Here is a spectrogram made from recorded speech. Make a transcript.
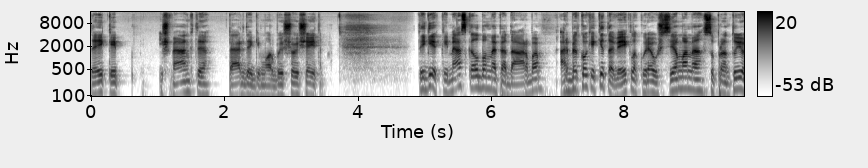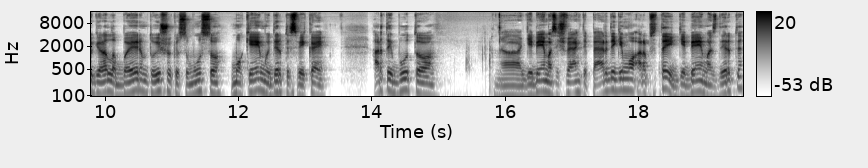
tai, kaip išvengti perdėgymo arba iš jo išeiti. Taigi, kai mes kalbame apie darbą ar bet kokią kitą veiklą, kurią užsiemame, suprantu, jog yra labai rimtų iššūkių su mūsų mokėjimu dirbti sveikai. Ar tai būtų gebėjimas išvengti perdėgymo ar apsitai gebėjimas dirbti.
